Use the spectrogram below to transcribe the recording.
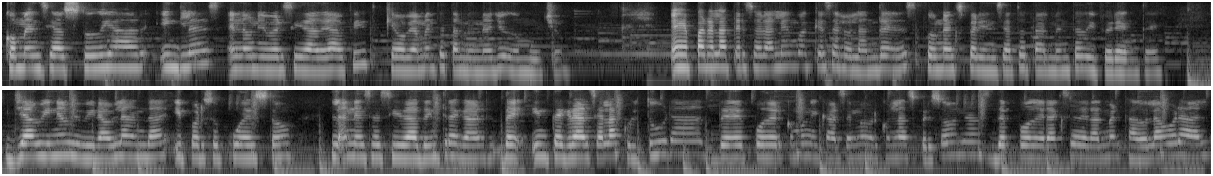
comencé a estudiar inglés en la Universidad de AFIT, que obviamente también me ayudó mucho. Eh, para la tercera lengua, que es el holandés, fue una experiencia totalmente diferente. Ya vine a vivir a Holanda y por supuesto la necesidad de, entregar, de integrarse a la cultura, de poder comunicarse mejor con las personas, de poder acceder al mercado laboral,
